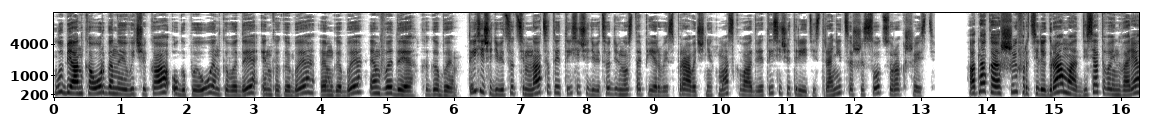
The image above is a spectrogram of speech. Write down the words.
Лубянка, органы ВЧК, ОГПУ, НКВД, НКГБ, МГБ, МВД, КГБ. 1917-1991, справочник, Москва, 2003, страница 646. Однако шифр телеграммы от 10 января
